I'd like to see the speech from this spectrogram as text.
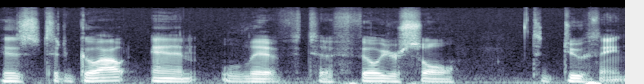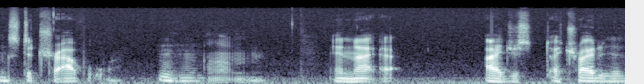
is to go out and live, to fill your soul, to do things, to travel. Mm-hmm. Um, and I, I just I try to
